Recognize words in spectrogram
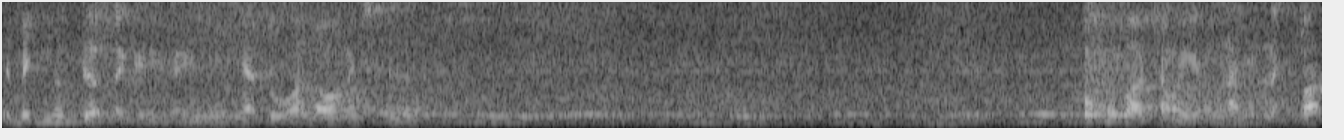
để mình mường tượng lại cái, cái nhà tù hỏa lò ngày xưa. Bộ vào trong này nó lạnh lạnh toát.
